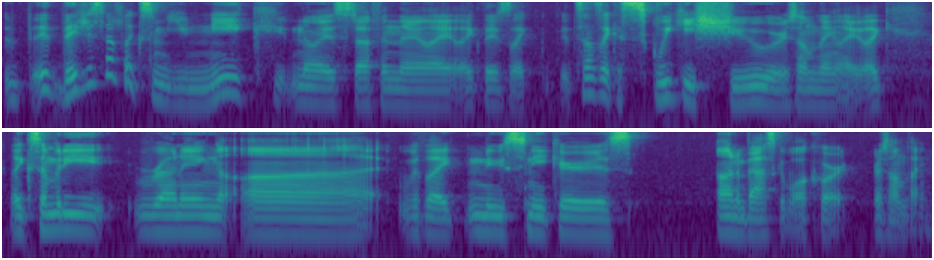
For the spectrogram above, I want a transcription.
they, just have like some unique noise stuff in there. Like like there's like it sounds like a squeaky shoe or something. Like like like somebody running uh with like new sneakers on a basketball court or something.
